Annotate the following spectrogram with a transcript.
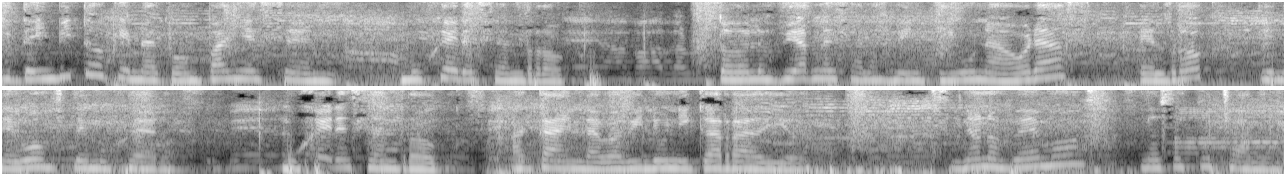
y te invito a que me acompañes en Mujeres en Rock. Todos los viernes a las 21 horas, el rock tiene voz de mujer. Mujeres en Rock, acá en la Babilónica Radio. Si no nos vemos, nos escuchamos.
